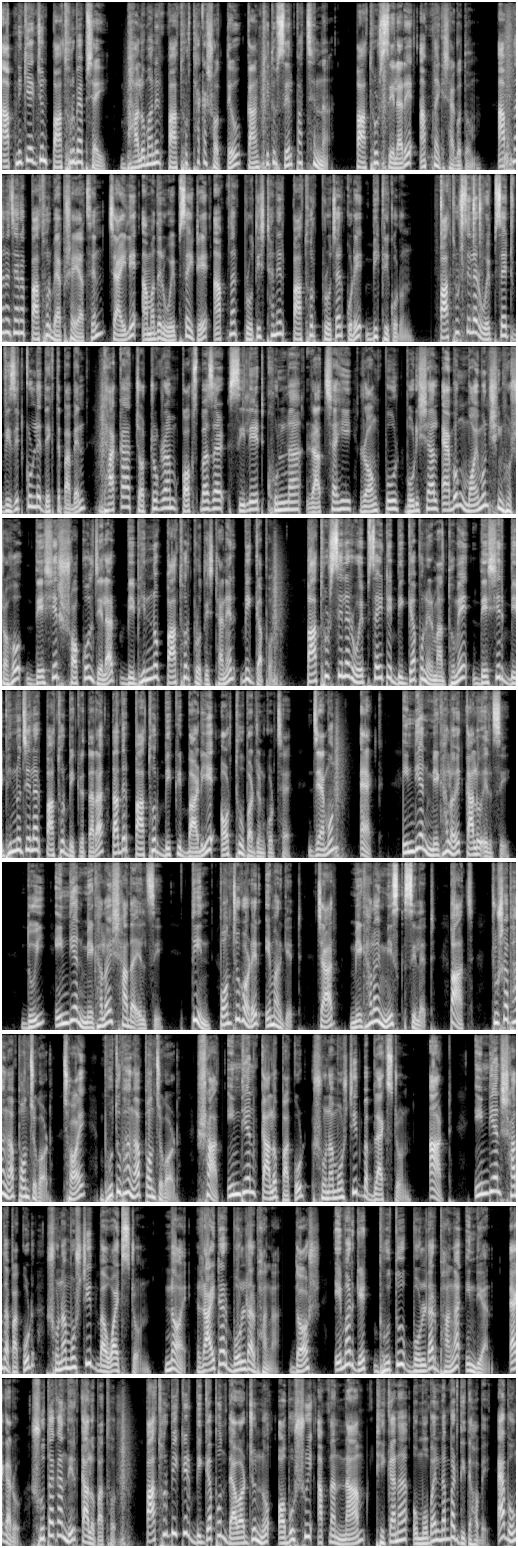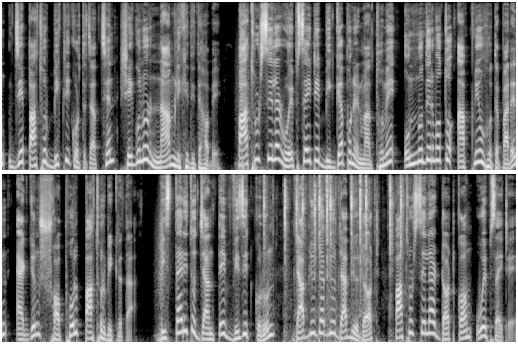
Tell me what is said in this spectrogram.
আপনি কি একজন পাথর ব্যবসায়ী? ভালো মানের পাথর থাকা সত্ত্বেও কাঙ্ক্ষিত সেল পাচ্ছেন না। পাথর সেলারে আপনাকে স্বাগতম। আপনারা যারা পাথর ব্যবসায়ী আছেন, চাইলে আমাদের ওয়েবসাইটে আপনার প্রতিষ্ঠানের পাথর প্রচার করে বিক্রি করুন। পাথর সেলার ওয়েবসাইট ভিজিট করলে দেখতে পাবেন ঢাকা, চট্টগ্রাম, কক্সবাজার, সিলেট, খুলনা, রাজশাহী, রংপুর, বরিশাল এবং ময়মনসিংহ সহ দেশের সকল জেলার বিভিন্ন পাথর প্রতিষ্ঠানের বিজ্ঞাপন। পাথর সেলার ওয়েবসাইটে বিজ্ঞাপনের মাধ্যমে দেশের বিভিন্ন জেলার পাথর বিক্রেতারা তাদের পাথর বিক্রি বাড়িয়ে অর্থ উপার্জন করছে। যেমন, এক, ইন্ডিয়ান মেঘালয় কালো এলসি। দুই, ইন্ডিয়ান মেঘালয় সাদা এলসি। তিন, পঞ্চগড়ের এমারগেট চার, মেঘালয় মিস্ক সিলেট। পাঁচ চুষাভাঙা পঞ্চগড়। ছয়, ভুতুভাঙা পঞ্চগড়। সাত, ইন্ডিয়ান কালো পাকুড়, সোনা মসজিদ বা ব্ল্যাকস্টোন। আট ইন্ডিয়ান সাদা পাকুড়, সোনা মসজিদ বা হোয়াইট স্টোন। নয়, রাইটার বোল্ডার ভাঙা। দশ, এমারগেট ভুতু বোল্ডার ভাঙা ইন্ডিয়ান। এগারো, সুতাকান্দির কালো পাথর। পাথর বিক্রির বিজ্ঞাপন দেওয়ার জন্য অবশ্যই আপনার নাম, ঠিকানা ও মোবাইল নাম্বার দিতে হবে এবং যে পাথর বিক্রি করতে চাচ্ছেন সেগুলোর নাম লিখে দিতে হবে। পাথর সেলার ওয়েবসাইটে বিজ্ঞাপনের মাধ্যমে অন্যদের মতো আপনিও হতে পারেন একজন সফল পাথর বিক্রেতা। বিস্তারিত জানতে ভিজিট করুন পাথরসেলার ডট কম ওয়েবসাইটে।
